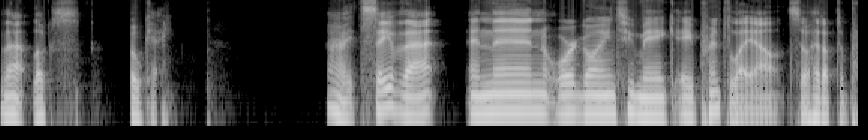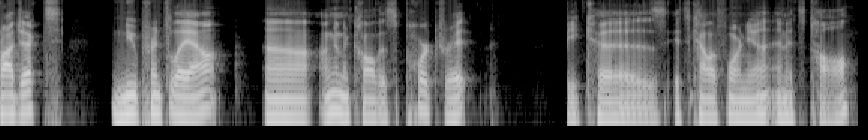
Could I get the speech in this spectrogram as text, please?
That looks okay. All right, save that. And then we're going to make a print layout. So head up to project, new print layout. Uh, I'm going to call this portrait because it's California and it's tall.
